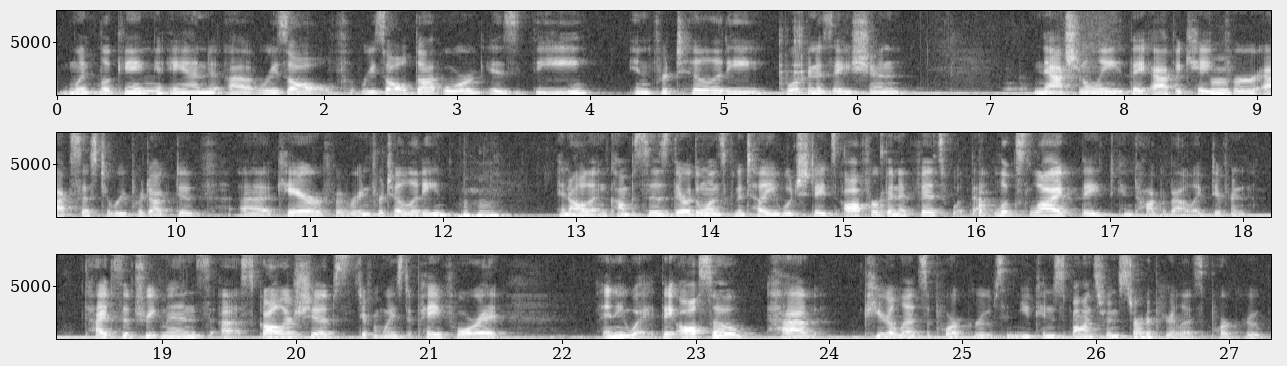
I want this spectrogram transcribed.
went looking, and uh, Resolve, resolve.org is the infertility organization. Nationally, they advocate for access to reproductive uh, care for infertility and all that encompasses. They're the ones going to tell you which states offer benefits, what that looks like. They can talk about like different types of treatments, uh, scholarships, different ways to pay for it. Anyway, they also have peer led support groups, and you can sponsor and start a peer led support group.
